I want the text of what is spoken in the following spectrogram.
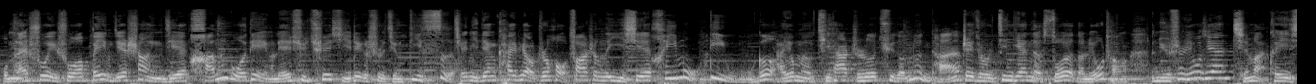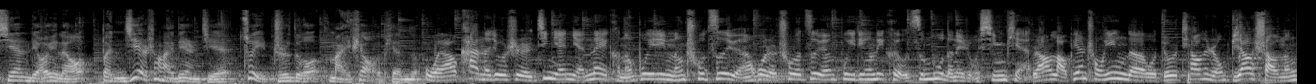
我们来说一说北影节、上影节韩国电影连续缺席这个事情。第四，前几天开票之后发生的一些黑幕。第五个，还有没有其他值得去的论坛？这就是今天的所有的流程。女士优先，秦晚可以。先聊一聊本届上海电影节最值得买票的片子。我要看的就是今年年内可能不一定能出资源，或者出了资源不一定立刻有字幕的那种新片。然后老片重映的，我就是挑那种比较少能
